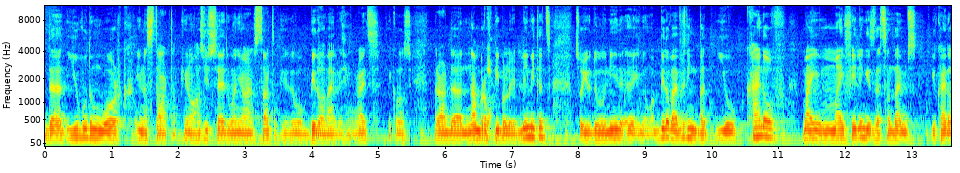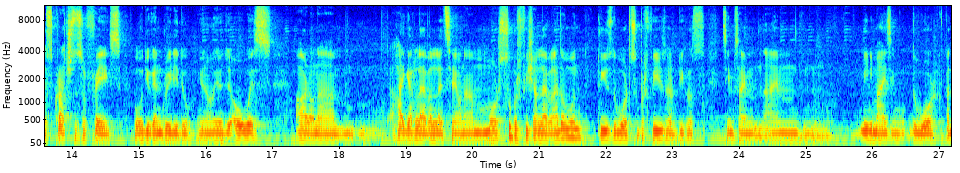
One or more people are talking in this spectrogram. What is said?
that you wouldn't work in a startup. You know as you said when you're a startup you do a bit of everything right? Because there are the number of yeah. people limited so you do need uh, you know, a bit of everything but you kind of my my feeling is that sometimes you kind of scratch the surface of what you can really do. You know you always are on a higher level let's say on a more superficial level. I don't want to use the word superficial because it seems i'm i'm minimizing the work but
